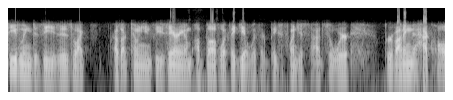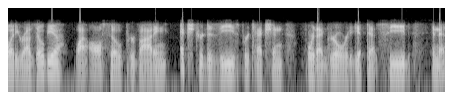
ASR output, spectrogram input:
seedling diseases like Rhizoctonia fusarium above what they get with their base fungicide. So we're providing the high quality rhizobia while also providing extra disease protection for that grower to get that seed and that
